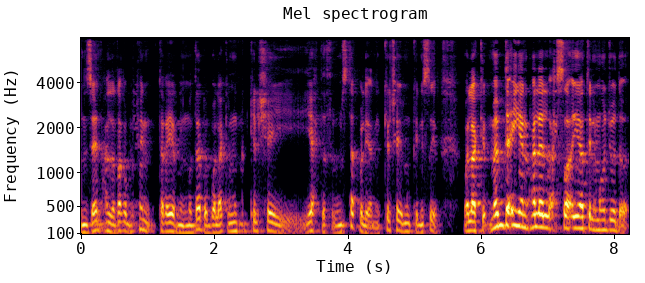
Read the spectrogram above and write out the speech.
زين على الرغم الحين تغير المدرب ولكن ممكن كل شيء يحدث في المستقبل يعني كل شيء ممكن يصير ولكن مبدئيا على الإحصائيات الموجودة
